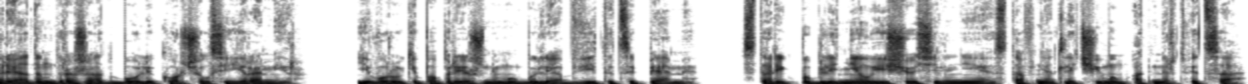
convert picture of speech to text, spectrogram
Рядом, дрожа от боли, корчился Яромир. Его руки по-прежнему были обвиты цепями. Старик побледнел еще сильнее, став неотличимым от мертвеца.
